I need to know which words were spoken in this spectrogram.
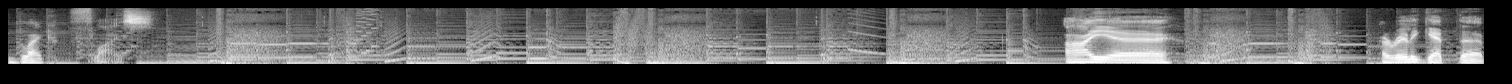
black flies. I uh, I really get the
